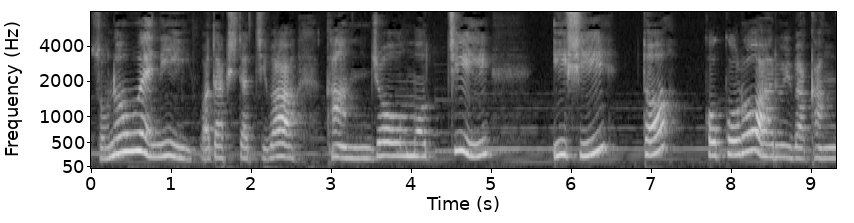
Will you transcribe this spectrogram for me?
その上に私たちは感情を持ち、意志と心あるいは考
